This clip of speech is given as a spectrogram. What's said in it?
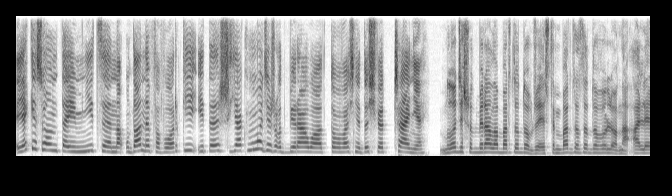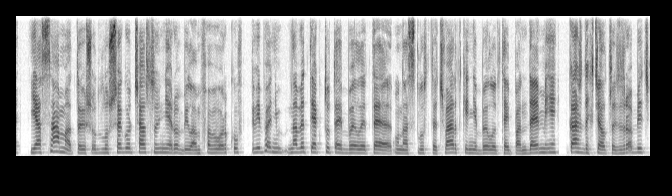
Jakie są tajemnice na udane faworki i też jak młodzież odbierała to właśnie doświadczenie? Młodzież odbierała bardzo dobrze, jestem bardzo zadowolona, ale ja sama to już od dłuższego czasu nie robiłam faworków. Wie pani, nawet jak tutaj były te u nas tłuste czwartki, nie było tej pandemii, każdy chciał coś zrobić,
